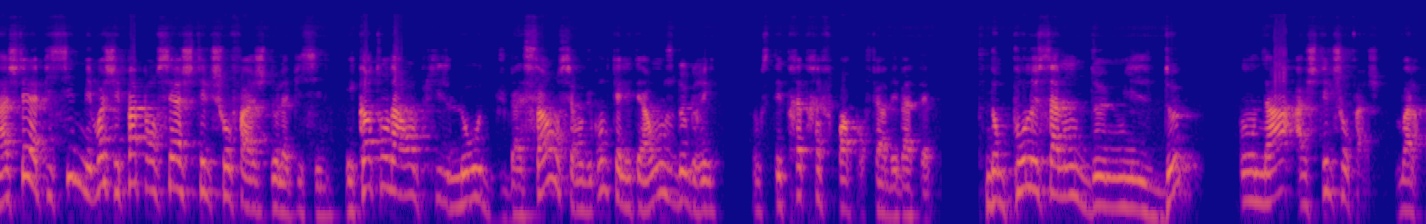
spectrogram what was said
a acheté la piscine, mais moi j'ai pas pensé acheter le chauffage de la piscine. Et quand on a rempli l'eau du bassin, on s'est rendu compte qu'elle était à 11 degrés. Donc c'était très très froid pour faire des baptêmes. Donc pour le salon 2002, on a acheté le chauffage. Voilà.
